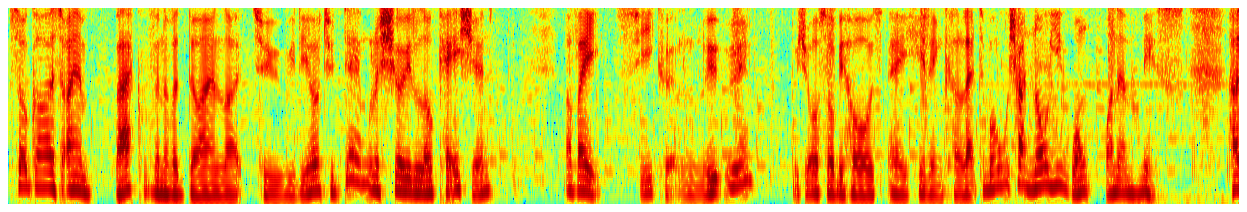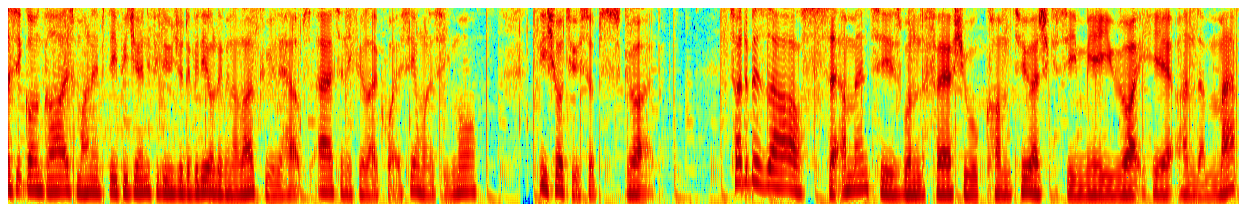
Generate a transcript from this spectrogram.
So guys, I am back with another Dying Light 2 video. Today I'm going to show you the location of a secret loot room, which also beholds a hidden collectible, which I know you won't want to miss. How's it going guys? My name is DPJ and if you do enjoy the video, leaving a like really helps out. And if you like what I see and want to see more, be sure to subscribe. So the Bazaar Settlement is one of the first you will come to, as you can see me right here on the map.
